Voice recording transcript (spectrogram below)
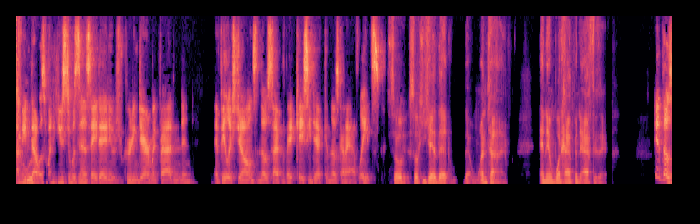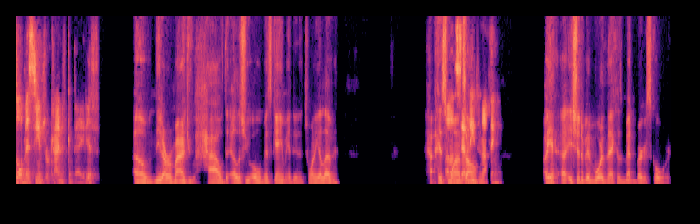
I mean, that was when Houston was in his heyday and he was recruiting Darren McFadden and and Felix Jones and those type of Casey Dick and those kind of athletes. So so he had that that one time, and then what happened after that? And those Ole Miss teams were kind of competitive. Um, need I remind you how the LSU Ole Miss game ended in 2011? His uh, swan uh, 70 song. nothing. Oh yeah, uh, it should have been more than that because Mettenberger scored.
